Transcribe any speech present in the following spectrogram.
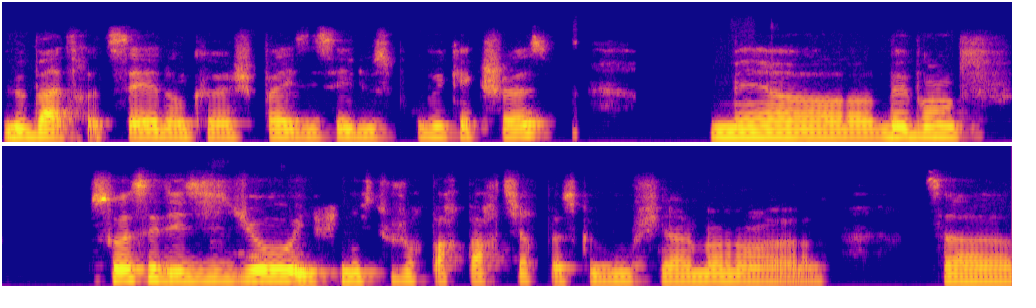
le battre, tu. Donc, je sais pas, ils essayent de se prouver quelque chose. Mais, mais bon, soit c'est des idiots et ils finissent toujours par partir parce que bon, finalement, ça,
